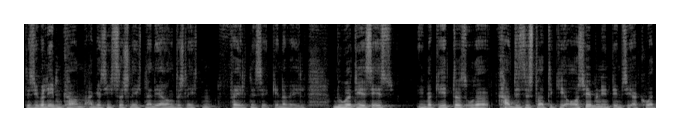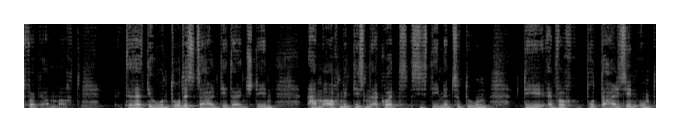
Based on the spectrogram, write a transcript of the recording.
das überleben kann, angesichts der schlechten Ernährung, der schlechten Verhältnisse generell. Nur die SS übergeht das oder kann diese Strategie aushebeln, indem sie Akkordvorgaben macht. Das heißt, die hohen Todeszahlen, die da entstehen, haben auch mit diesen Akkordsystemen zu tun, die einfach brutal sind und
